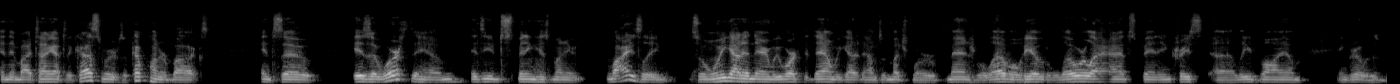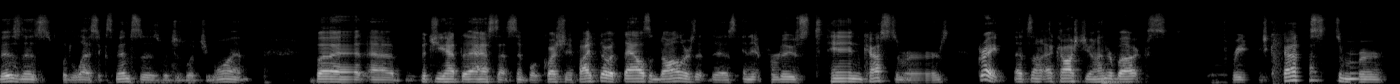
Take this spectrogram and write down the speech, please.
And then by the time he got to the customer, a couple hundred bucks. And so is it worth to him? Is he spending his money wisely? So when we got in there and we worked it down, we got it down to a much more manageable level. He able to lower ad spend, increase uh, lead volume, and grow his business with less expenses, which is what you want. But uh, but you have to ask that simple question: If I throw a thousand dollars at this and it produced ten customers, great. That's uh, not, that cost you a hundred bucks for each customer.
